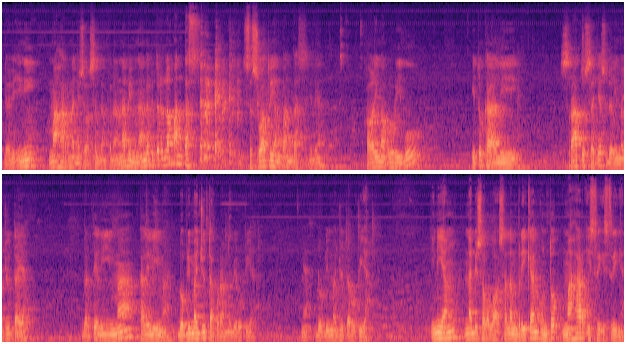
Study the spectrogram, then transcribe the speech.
Jadi ini mahar Nabi SAW karena Nabi menganggap itu adalah pantas sesuatu yang pantas gitu kan kalau 50 ribu itu kali 100 saja sudah 5 juta ya. Berarti 5 kali 5, 25 juta kurang lebih rupiah. Ya, 25 juta rupiah. Ini yang Nabi SAW berikan untuk mahar istri-istrinya.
